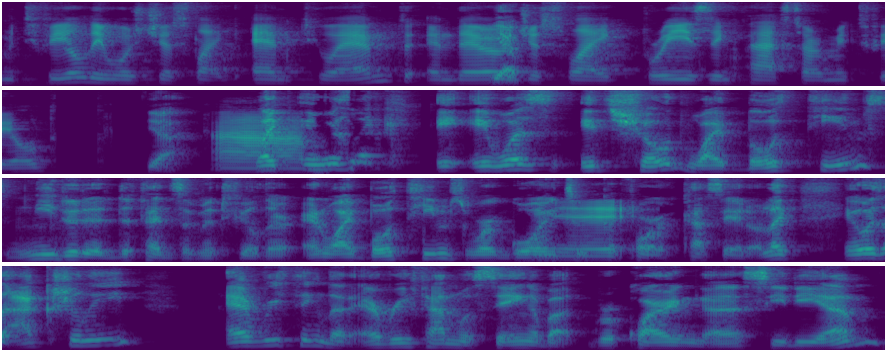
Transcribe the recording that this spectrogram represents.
midfield, it was just like end to end, and they were yep. just like breezing past our midfield. Yeah, um, like it was like it, it, was. It showed why both teams needed a defensive midfielder and why both teams were going yeah. to for Caicedo. Like it was actually everything that every fan was saying about requiring a CDM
